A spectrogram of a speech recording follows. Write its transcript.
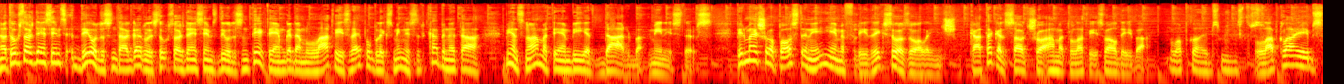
No 1920. gada līdz 1925. gadam Latvijas Republikas ministra kabinetā viens no amatiem bija darba ministrs. Pirmais šo posteni ieņēma Friedrichs Ozoliņš. Kā tagad sauc šo amatu Latvijas valdībā? Labklājības ministrs. Labklājības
